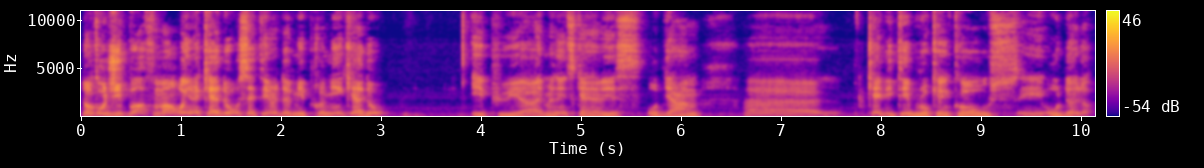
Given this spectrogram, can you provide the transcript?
Donc Puff m'a envoyé un cadeau, c'était un de mes premiers cadeaux. Et puis euh, il m'a donné du cannabis haut de gamme, qualité Broken Coast et au-delà.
